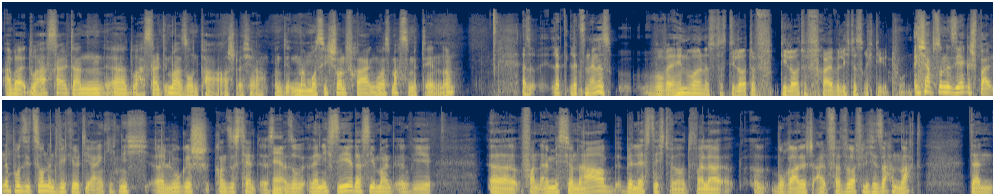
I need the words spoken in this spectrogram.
aber du hast halt dann, äh, du hast halt immer so ein paar Arschlöcher. Und man muss sich schon fragen, was machst du mit denen, ne? Also let letzten Endes, wo wir hinwollen, ist, dass die Leute, die Leute freiwillig das Richtige tun. Ich habe so eine sehr gespaltene Position entwickelt, die eigentlich nicht äh, logisch konsistent ist. Ja. Also wenn ich sehe, dass jemand irgendwie äh, von einem Missionar belästigt wird, weil er äh, moralisch verwürfliche Sachen macht, dann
